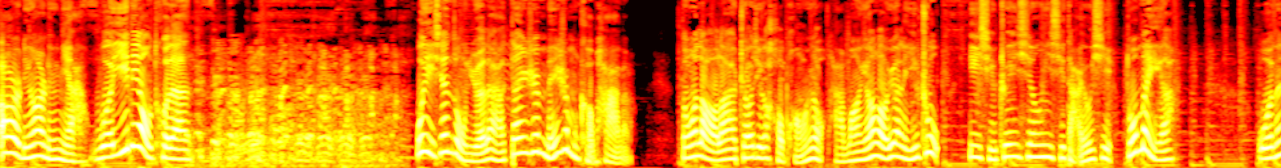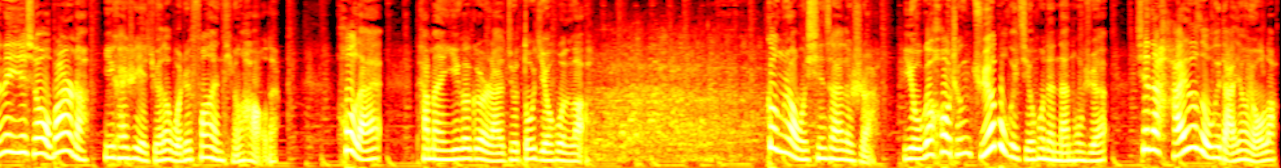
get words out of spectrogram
二零二零年啊，我一定要脱单。我以前总觉得啊，单身没什么可怕的。等我老了，找几个好朋友啊，往养老院里一住，一起追星，一起打游戏，多美呀！我的那些小伙伴呢，一开始也觉得我这方案挺好的，后来他们一个个的就都结婚了。更让我心塞的是。有个号称绝不会结婚的男同学，现在孩子都会打酱油了。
